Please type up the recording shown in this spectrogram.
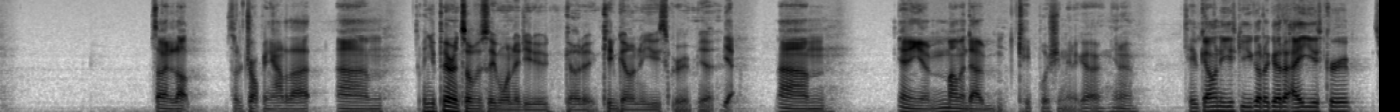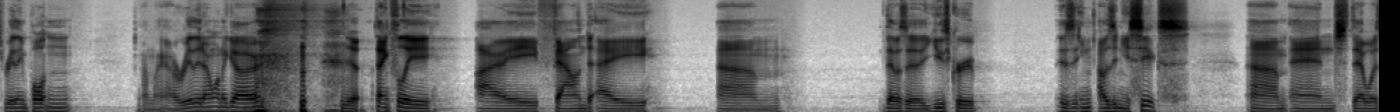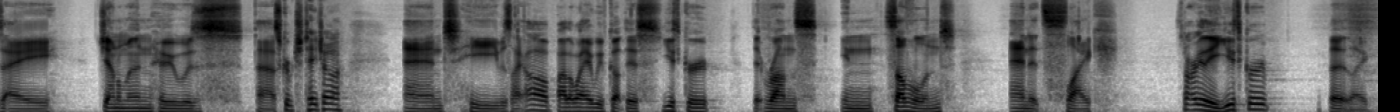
so I ended up sort of dropping out of that. Um, and your parents obviously wanted you to go to keep going to youth group. Yeah. um, and you know, mum and dad keep pushing me to go. You know, keep going to youth. You got to go to a youth group. It's really important. And I'm like, I really don't want to go. Yeah. Thankfully, I found a. Um, there was a youth group. Is in, I was in year six, um, and there was a gentleman who was a scripture teacher, and he was like, "Oh, by the way, we've got this youth group that runs in Sutherland, and it's like it's not really a youth group, but like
